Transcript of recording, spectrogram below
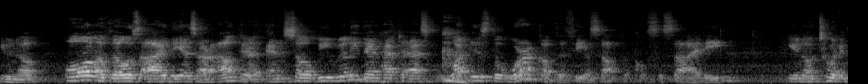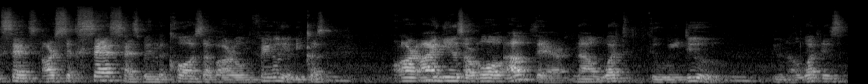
you know all of those ideas are out there. And so we really then have to ask, what is the work of the Theosophical Society? You know, to an extent, our success has been the cause of our own failure because our ideas are all out there. Now, what do we do? You know, what is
